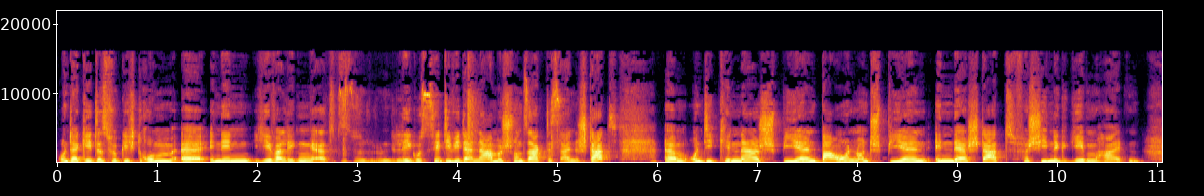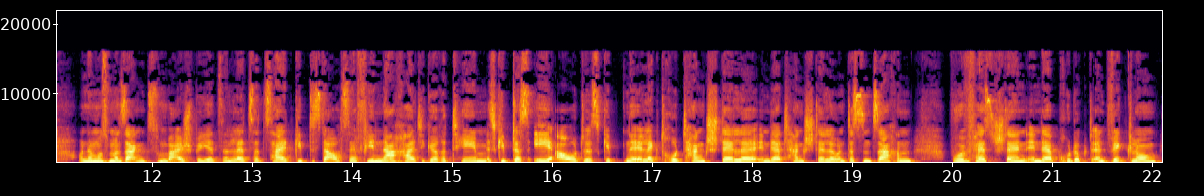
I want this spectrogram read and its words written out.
Und da geht es wirklich drum, äh, in den jeweiligen, also Lego City, wie der Name schon sagt, ist eine Stadt. Ähm, und die Kinder spielen, bauen und spielen in der Stadt verschiedene Gegebenheiten. Und da muss man sagen, zum zum Beispiel jetzt in letzter Zeit gibt es da auch sehr viel nachhaltigere Themen. Es gibt das E-Auto, es gibt eine Elektro-Tankstelle in der Tankstelle. Und das sind Sachen, wo wir feststellen in der Produktentwicklung,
